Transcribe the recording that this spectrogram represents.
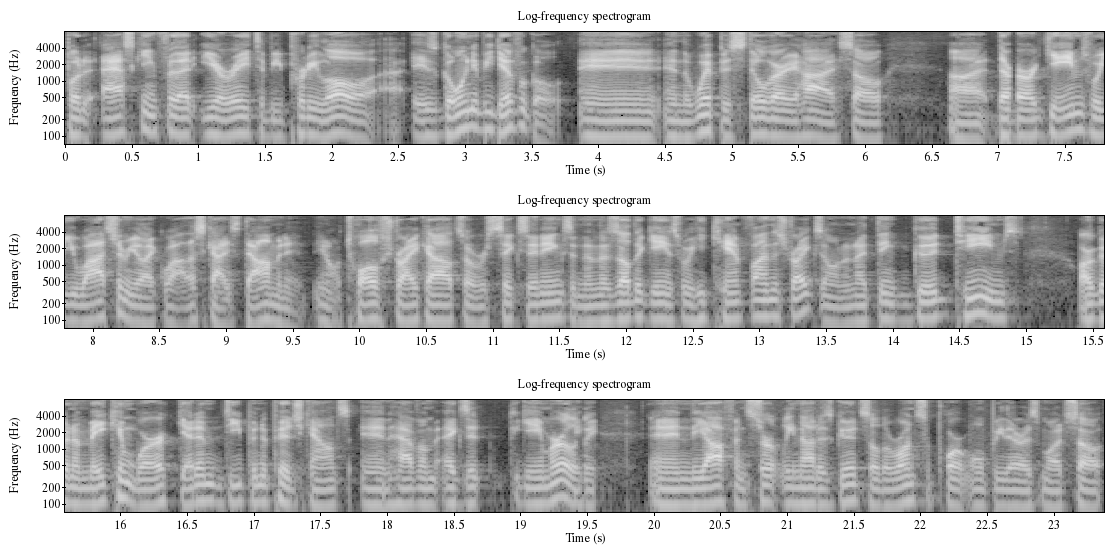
but asking for that ERA to be pretty low uh, is going to be difficult, and and the WHIP is still very high. So uh, there are games where you watch him, you're like, wow, this guy's dominant. You know, 12 strikeouts over six innings, and then there's other games where he can't find the strike zone. And I think good teams are going to make him work, get him deep into pitch counts, and have him exit the game early. And the offense certainly not as good, so the run support won't be there as much. So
